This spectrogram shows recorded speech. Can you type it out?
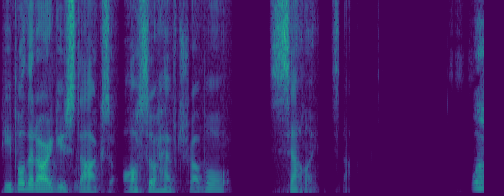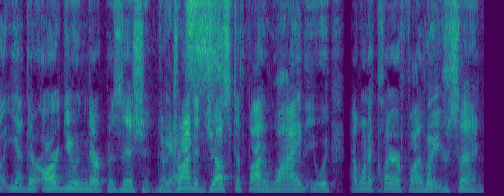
People that argue stocks also have trouble selling stocks. Well, yeah, they're arguing their position. They're trying to justify why. I want to clarify what you're saying.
